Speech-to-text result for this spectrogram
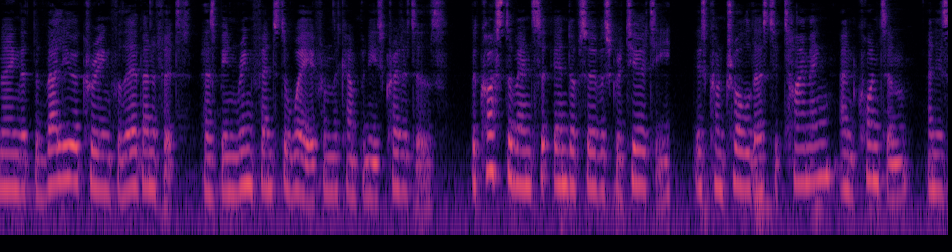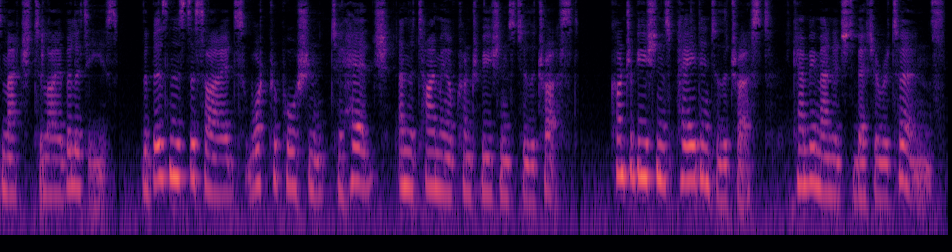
knowing that the value accruing for their benefit has been ring fenced away from the company's creditors. The cost of end of service gratuity is controlled as to timing and quantum and is matched to liabilities. The business decides what proportion to hedge and the timing of contributions to the trust. Contributions paid into the trust can be managed to better returns.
